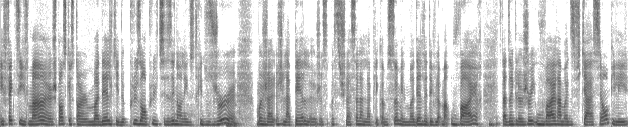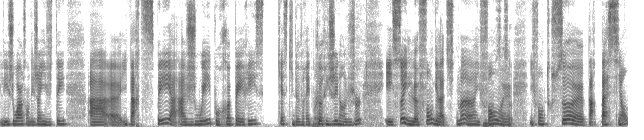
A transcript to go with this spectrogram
effectivement, euh, je pense que c'est un modèle qui est de plus en plus utilisé dans l'industrie du jeu. Mm-hmm. Moi, je, l'appelle, je ne sais pas si je suis la seule à l'appeler comme ça, mais le modèle de développement ouvert. Mm-hmm. C'est-à-dire que le jeu est ouvert à modification, puis les, les joueurs sont déjà invités à euh, y participer, à, à, jouer pour repérer ce qu'est-ce qui devrait être corrigé dans le jeu. Et ça, ils le font gratuitement. Hein. Ils, mhm, font, euh, ils font tout ça euh, par passion,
